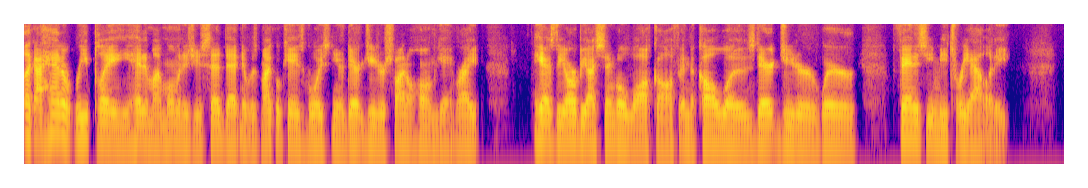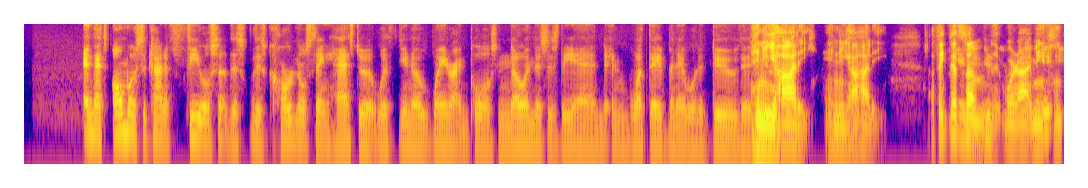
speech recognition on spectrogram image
like I had a replay head in my moment as you said that, and it was Michael Kay's voice, you know, Derek Jeter's final home game, right? He has the RBI single walk off, and the call was Derek Jeter, where fantasy meets reality. And that's almost the kind of feel so this this Cardinals thing has to it with you know Wainwright and Pujols knowing this is the end and what they've been able to do. This and Yadi and Yadi, I think that's it, something that we're not. I mean, it, he,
